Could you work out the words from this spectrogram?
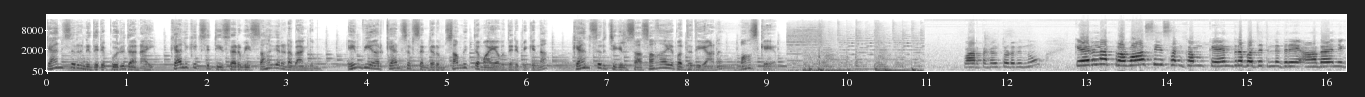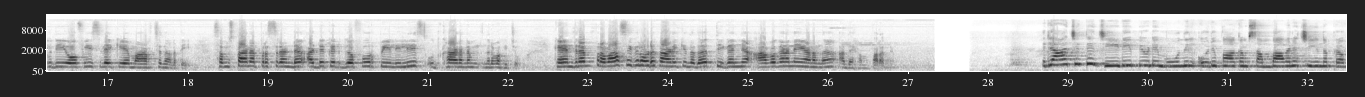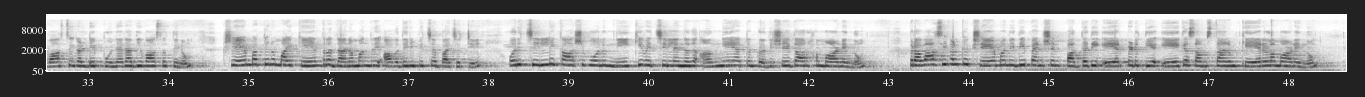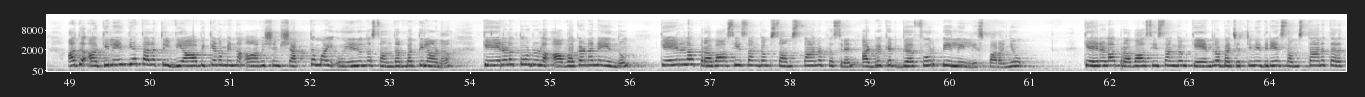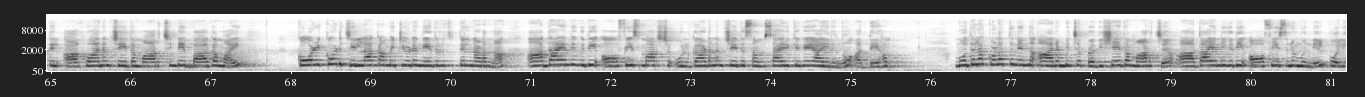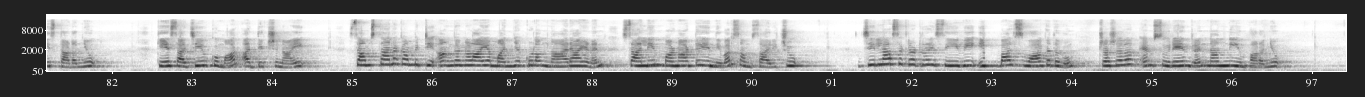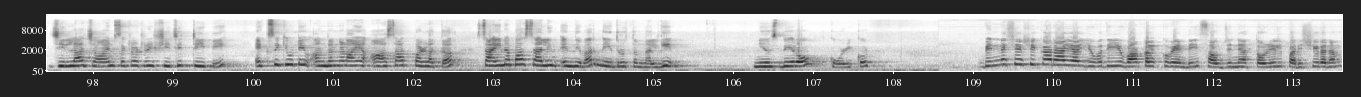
ക്യാൻസറിനെതിരെ പൊരുതാനായി Calicut city service സഹകരണ ബാങ്കും എം വി ആർ ക്യാൻസർ സെന്ററും സംയുക്തമായി അവതരിപ്പിക്കുന്ന ക്യാൻസർ ചികിത്സാ സഹായ പദ്ധതിയാണ് മാസ് കെയർ. വാർത്തകൾ തുടരുന്നു. കേരള പ്രവാസി സംഘം കേന്ദ്ര ബജറ്റിനെതിരെ ആദായ നികുതി ഓഫീസിലേക്ക് മാർച്ച് നടത്തി. സംസ്ഥാന president advocate Gafoor P Lilees ഉദ്ഘാടനം നിർവഹിച്ചു. കേന്ദ്രം പ്രവാസികളോട് കാണിക്കുന്നത് തികഞ്ഞ അവഗണനയാണെന്ന് അദ്ദേഹം പറഞ്ഞു. രാജ്യത്തെ ജി ഡി പിയുടെ മൂന്നിൽ ഒരു ഭാഗം സംഭാവന ചെയ്യുന്ന പ്രവാസികളുടെ പുനരധിവാസത്തിനും ക്ഷേമത്തിനുമായി കേന്ദ്ര ധനമന്ത്രി അവതരിപ്പിച്ച ബജറ്റിൽ ഒരു ചില്ലി കാശ് പോലും നീക്കിവെച്ചില്ലെന്നത് അങ്ങേയറ്റം പ്രതിഷേധാർഹമാണെന്നും പ്രവാസികൾക്ക് ക്ഷേമനിധി പെൻഷൻ പദ്ധതി ഏർപ്പെടുത്തിയ ഏക സംസ്ഥാനം കേരളമാണെന്നും അത് അഖിലേന്ത്യാ തലത്തിൽ വ്യാപിക്കണമെന്ന ആവശ്യം ശക്തമായി ഉയരുന്ന സന്ദർഭത്തിലാണ് കേരളത്തോടുള്ള അവഗണനയെന്നും കേരള പ്രവാസി സംഘം സംസ്ഥാന president advocate Gafoor P Lillis പറഞ്ഞു. കേരള പ്രവാസി സംഘം കേന്ദ്ര ബജറ്റിനെതിരെ സംസ്ഥാന തലത്തിൽ ആഹ്വാനം ചെയ്ത മാർച്ചിന്റെ ഭാഗമായി കോഴിക്കോട് ജില്ലാ കമ്മിറ്റിയുടെ നേതൃത്വത്തിൽ നടന്ന ആദായ നികുതി ഓഫീസ് മാർച്ച് ഉദ്ഘാടനം ചെയ്ത് സംസാരിക്കുകയായിരുന്നു അദ്ദേഹം. മുതലക്കുളത്ത് നിന്ന് ആരംഭിച്ച പ്രതിഷേധ മാർച്ച് ആദായ നികുതി ഓഫീസിനു മുന്നിൽ പോലീസ് തടഞ്ഞു. കെ സജീവ് കുമാർ അധ്യക്ഷനായി. സംസ്ഥാന കമ്മിറ്റി അംഗങ്ങളായ മഞ്ഞക്കുളം നാരായണൻ സലീം മണാട്ട് എന്നിവർ സംസാരിച്ചു. ജില്ലാ സെക്രട്ടറി സി വി ഇക്ബാൽ സ്വാഗതവും ട്രഷറർ എം സുരേന്ദ്രൻ നന്ദിയും പറഞ്ഞു. ജില്ലാ joint secretary Shijith T P executive അംഗങ്ങളായ ആസാദ് പള്ളത്ത് സൈനബ സലീം എന്നിവർ നേതൃത്വം നൽകി. News bureau Kozhikode. ഭിന്നശേഷിക്കാരായ യുവതി യുവാക്കൾക്കു വേണ്ടി സൗജന്യ തൊഴിൽ പരിശീലനം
